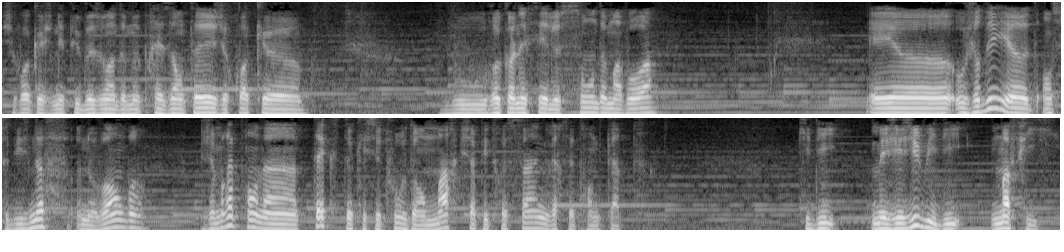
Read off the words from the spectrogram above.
Je crois que je n'ai plus besoin de me présenter, je crois que vous reconnaissez le son de ma voix. Et euh, aujourd'hui, euh, en ce 19 novembre, j'aimerais prendre un texte qui se trouve dans Marc chapitre 5 verset 34, qui dit, Mais Jésus lui dit, Ma fille,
